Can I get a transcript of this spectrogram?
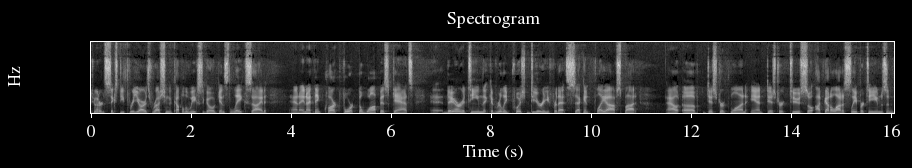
263 yards rushing a couple of weeks ago against Lakeside. And, and I think Clark Fork, the Wampus Cats, uh, they are a team that could really push Deary for that second playoff spot out of District 1 and District 2. So I've got a lot of sleeper teams and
